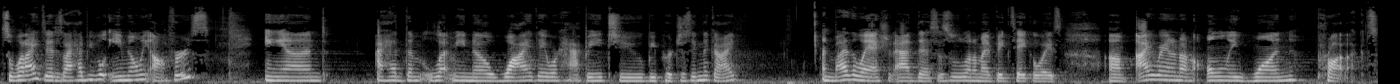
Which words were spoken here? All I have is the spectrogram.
So, what I did is I had people email me offers, and I had them let me know why they were happy to be purchasing the guide. And by the way, I should add this this was one of my big takeaways. Um, I ran it on only one product.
